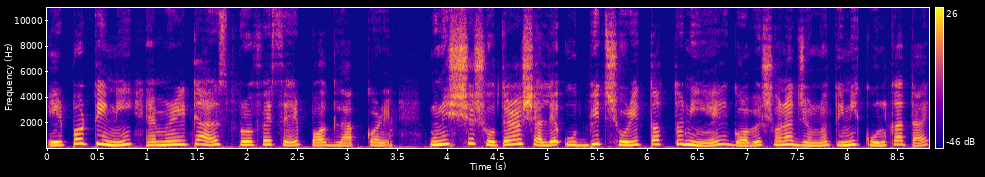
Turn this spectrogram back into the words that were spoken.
এরপর তিনি এমেরিটাস প্রফেসর পদ লাভ করেন। উনিশশো সতেরো সালে উদ্ভিদ শরীরতত্ত্ব নিয়ে গবেষণার জন্য তিনি কলকাতায়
